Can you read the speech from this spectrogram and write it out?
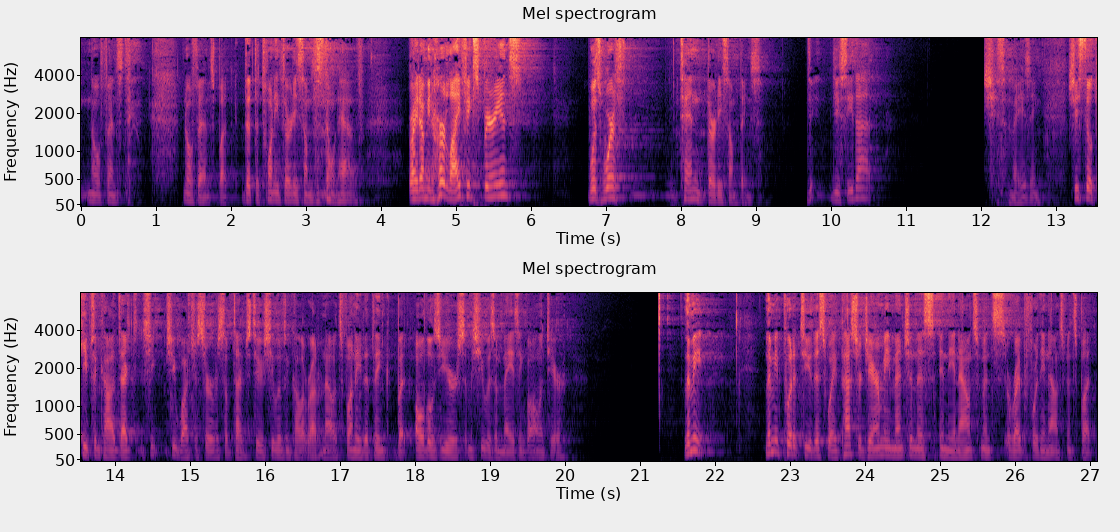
no offense, no offense, but that the 20, 30 somethings don't have. Right? I mean, her life experience was worth 10, 30 somethings. Do, do you see that? She's amazing. She still keeps in contact. She, she watches service sometimes too. She lives in Colorado now. It's funny to think, but all those years, I mean, she was amazing volunteer. Let me, let me put it to you this way. Pastor Jeremy mentioned this in the announcements, or right before the announcements, but,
